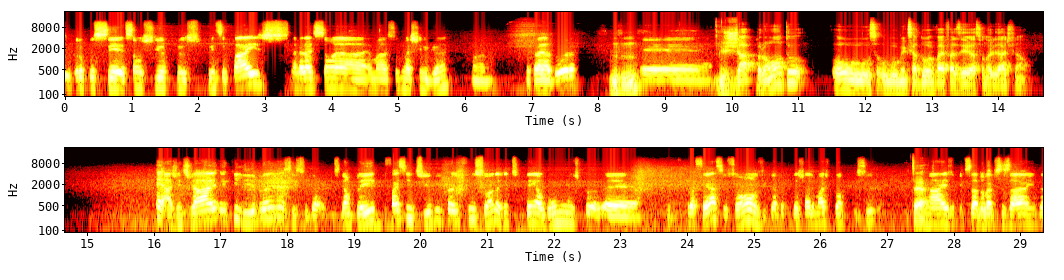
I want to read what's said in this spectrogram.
o grupo C são os tiros principais, na verdade são a, é uma submachine gun, uma metralhadora. Uhum. É... Já pronto ou o mixador vai fazer a sonoridade final? É, a gente já equilibra, assim, se der, se der um play, faz sentido e para a gente funciona. A gente tem alguns é, processos, sons, e tenta deixar ele mais pronto possível. Certo. Mas o mixador vai precisar ainda,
